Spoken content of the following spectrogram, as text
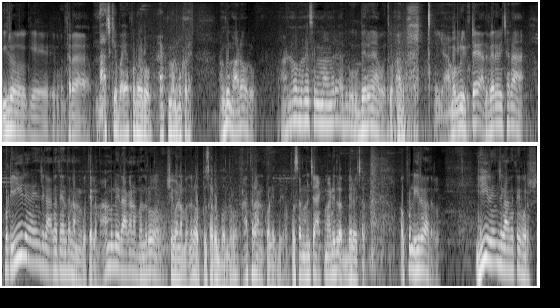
ಹೀರೋಗೆ ಒಂಥರ ನಾಚಿಕೆ ಭಯ ಪಡೋರು ಆ್ಯಕ್ಟ್ ಮಾಡ್ಬೇಕಾರೆ ಹಂಗೂ ಮಾಡೋರು. ಅಣ್ಣವ್ರ ಮನೆ ಸಿನಿಮಾ ಅಂದರೆ ಅದು ಬೇರೆನೇ ಆಗೋದು ಅದು ಯಾವಾಗಲೂ ಇಟ್ಟೆ ಅದು ಬೇರೆ ವಿಚಾರ. ಬಟ್ ಈ ರೇಂಜ್ಗೆ ಆಗುತ್ತೆ ಅಂತ ನಮ್ಗೆ ಗೊತ್ತಿಲ್ಲ. ಮಾಮೂಲಿ ರಾಘಣ ಬಂದರು ಶಿವಣ್ಣ ಬಂದರು ಅಪ್ಪು ಸರ್ ಬಂದರು ಆ ಥರ ಅಂದ್ಕೊಂಡಿದ್ವಿ ಅಪ್ಪು ಸರ್ ಮುಂಚೆ ಆ್ಯಕ್ಟ್ ಮಾಡಿದ್ರು ಅದು ಬೇರೆ ವಿಚಾರ. ಅಪ್ಪು ಹೀರೋ ಆದ್ರಲ್ಲ. ಈ ರೇಂಜ್ಗೆ ಆಗುತ್ತೆ ವರ್ಷ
